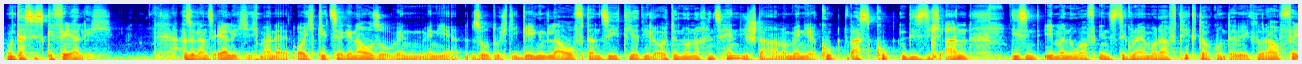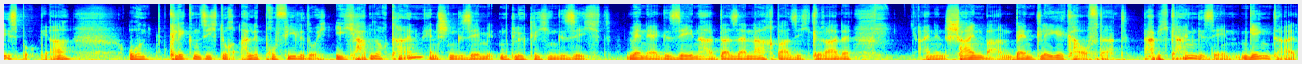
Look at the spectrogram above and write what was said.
Und das ist gefährlich. Also ganz ehrlich, ich meine, euch geht es ja genauso. Wenn, wenn ihr so durch die Gegend lauft, dann seht ihr die Leute nur noch ins Handy starren. Und wenn ihr guckt, was guckten die sich an, die sind immer nur auf Instagram oder auf TikTok unterwegs oder auf Facebook, ja und klicken sich durch alle Profile durch. Ich habe noch keinen Menschen gesehen mit einem glücklichen Gesicht, wenn er gesehen hat, dass sein Nachbar sich gerade einen scheinbaren Bentley gekauft hat. Habe ich keinen gesehen. Im Gegenteil,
